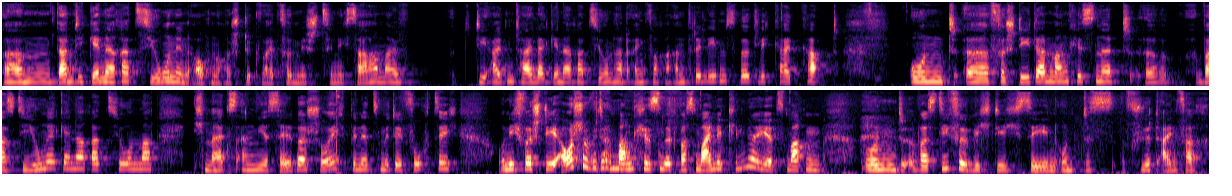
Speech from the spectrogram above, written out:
ähm, dann die Generationen auch noch ein Stück weit vermischt sind. Ich sage mal, die Altenteiler Generation hat einfach eine andere Lebenswirklichkeit gehabt und äh, versteht dann manches nicht, äh, was die junge Generation macht. Ich merke es an mir selber schon. Ich bin jetzt Mitte 50 und ich verstehe auch schon wieder manches nicht, was meine Kinder jetzt machen und was die für wichtig sehen. Und das führt einfach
